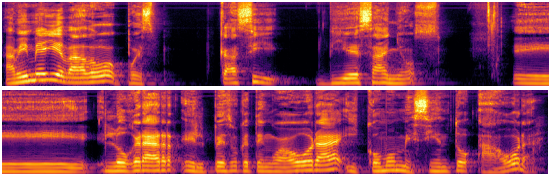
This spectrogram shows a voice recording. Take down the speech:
A mí me ha llevado pues casi 10 años eh, lograr el peso que tengo ahora y cómo me siento ahora.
